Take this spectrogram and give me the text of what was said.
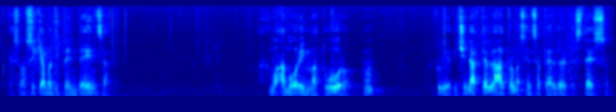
perché se no si chiama dipendenza, amore immaturo. Eh? Tu devi avvicinarti all'altro ma senza perdere te stesso.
